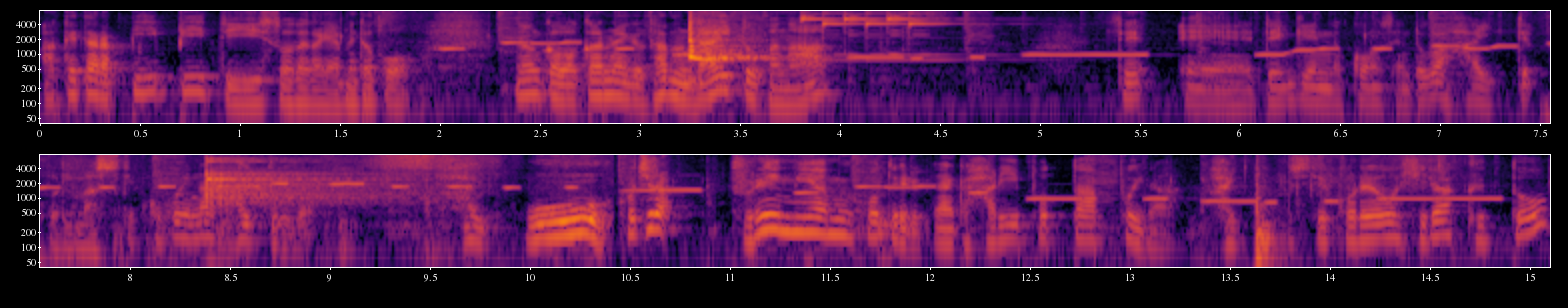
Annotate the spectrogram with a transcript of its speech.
開けたらピーピーって言いそうだからやめとこう。なんかわかんないけど、多分ライトかな？で、えー電源のコンセントが入っておりまして、ここになんか入ってるぞ。はい。おおこちらプレミアムホテル。なんかハリー・ポッターっぽいな。はい。そしてこれを開くと、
